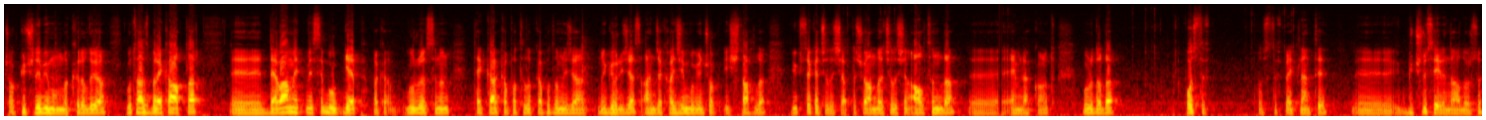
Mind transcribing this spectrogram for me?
çok güçlü bir mumla kırılıyor. Bu tarz breakoutlar e, devam etmesi bu gap bakın burasının tekrar kapatılıp kapatılmayacağını göreceğiz. Ancak hacim bugün çok iştahlı. Yüksek açılış yaptı. Şu anda açılışın altında e, emlak konut. Burada da pozitif pozitif beklenti e, güçlü seyrin daha doğrusu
